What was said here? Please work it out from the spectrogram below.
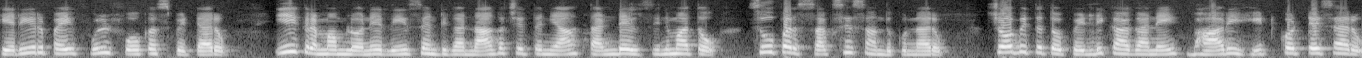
కెరీర్పై ఫుల్ ఫోకస్ పెట్టారు. ఈ క్రమంలోనే రీసెంట్గా నాగ చైతన్య తండేల్ సినిమాతో సూపర్ సక్సెస్ అందుకున్నారు. శోభితతో పెళ్ళి కాగానే భారీ హిట్ కొట్టేశారు.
